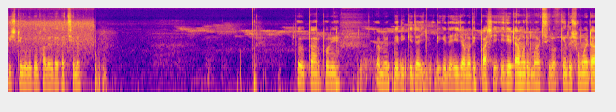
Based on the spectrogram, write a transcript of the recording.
বৃষ্টিগুলোকে ভালোই দেখাচ্ছিল তো তারপরে আমরা একটু এদিকে যাই এদিকে যাই। এই যে আমাদের পাশে, এই যে এটা আমাদের মাঠ ছিল, কিন্তু সময়টা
